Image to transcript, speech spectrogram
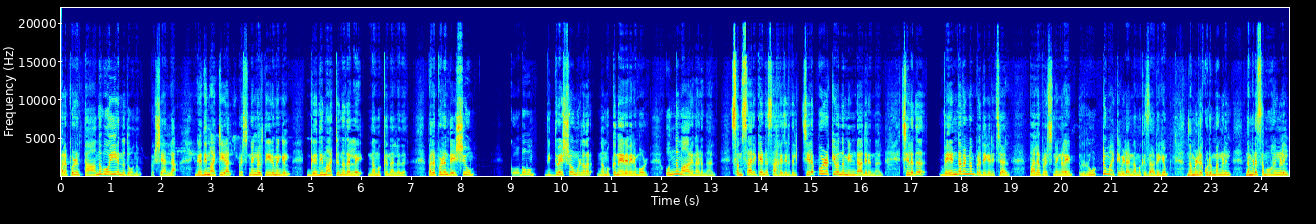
പലപ്പോഴും താന്നുപോയി എന്ന് തോന്നും. പക്ഷെ അല്ല ഗതി മാറ്റിയാൽ പ്രശ്നങ്ങൾ തീരുമെങ്കിൽ ഗതി മാറ്റുന്നതല്ലേ നമുക്ക് നല്ലത്. പലപ്പോഴും ദേഷ്യവും കോപവും വിദ്വേഷവും ഉള്ളവർ നമുക്ക് നേരെ വരുമ്പോൾ ഒന്ന് മാറി നടന്നാൽ സംസാരിക്കേണ്ട സാഹചര്യത്തിൽ ചിലപ്പോഴൊക്കെ ഒന്ന് മിണ്ടാതിരുന്നാൽ ചിലത് വേണ്ടവണ്ണം പ്രതികരിച്ചാൽ പല പ്രശ്നങ്ങളെയും റൂട്ട് മാറ്റി വിടാൻ നമുക്ക് സാധിക്കും. നമ്മുടെ കുടുംബങ്ങളിൽ നമ്മുടെ സമൂഹങ്ങളിൽ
